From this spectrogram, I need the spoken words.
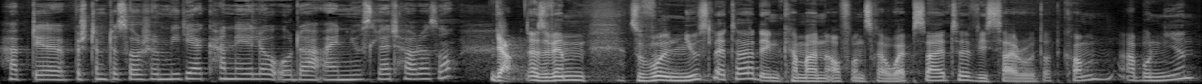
Habt ihr bestimmte Social-Media-Kanäle oder ein Newsletter oder so? Ja, also wir haben sowohl einen Newsletter, den kann man auf unserer Webseite visiro.com abonnieren.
